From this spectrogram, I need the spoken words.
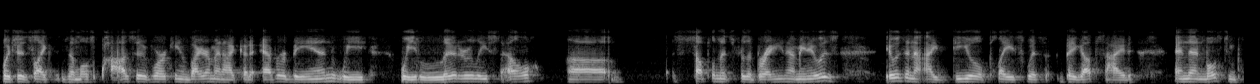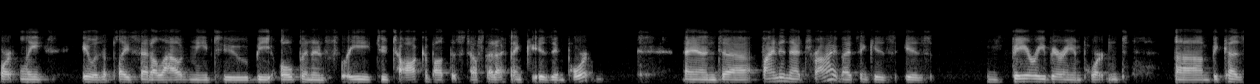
which is like the most positive working environment I could ever be in. We we literally sell uh, supplements for the brain. I mean, it was it was an ideal place with big upside, and then most importantly, it was a place that allowed me to be open and free to talk about the stuff that I think is important. And uh, finding that tribe, I think, is is very very important um, because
